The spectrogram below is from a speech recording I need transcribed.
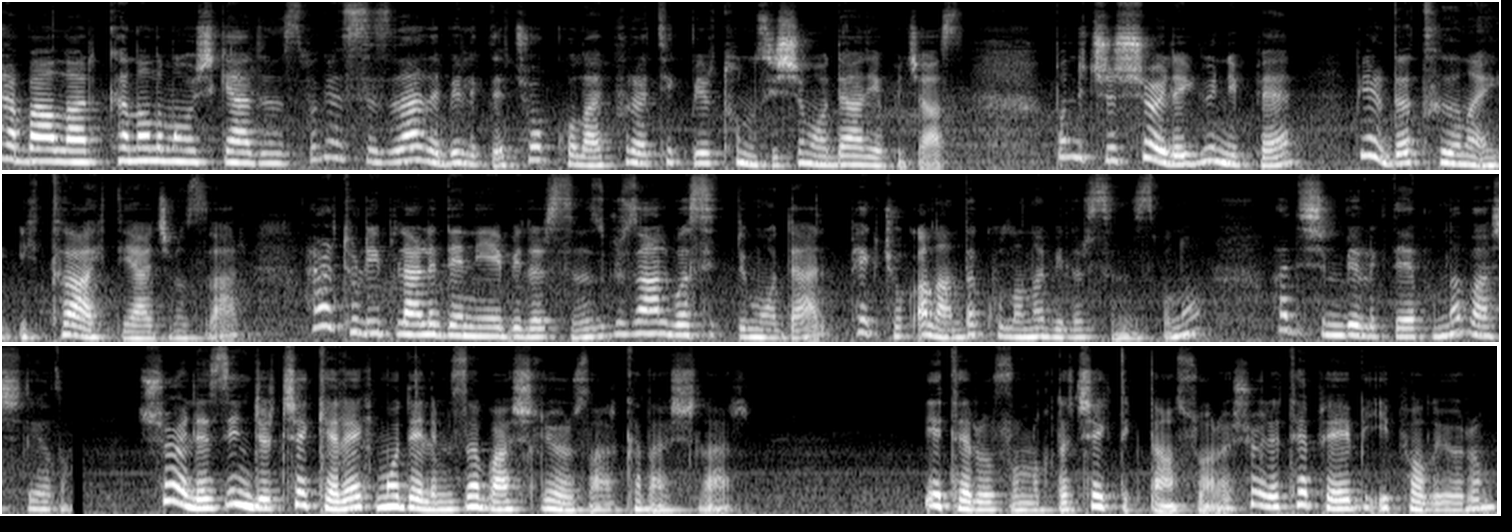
Merhabalar, kanalıma hoş geldiniz. Bugün sizlerle birlikte çok kolay, pratik bir tunus işi model yapacağız. Bunun için şöyle yün ipe, bir de tığına, tığa ihtiyacımız var. Her türlü iplerle deneyebilirsiniz. Güzel, basit bir model. Pek çok alanda kullanabilirsiniz bunu. Hadi şimdi birlikte yapımına başlayalım. Şöyle zincir çekerek modelimize başlıyoruz arkadaşlar. Yeter uzunlukta çektikten sonra şöyle tepeye bir ip alıyorum.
